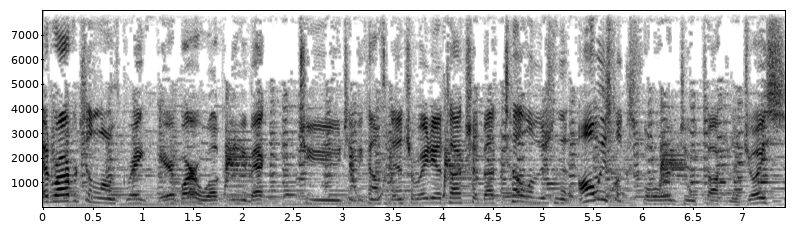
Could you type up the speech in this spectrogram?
Ed Robertson along with Greg Ehrbar welcoming you back to TV Confidential Radio Talk Show about television that always looks forward to talking to Joyce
